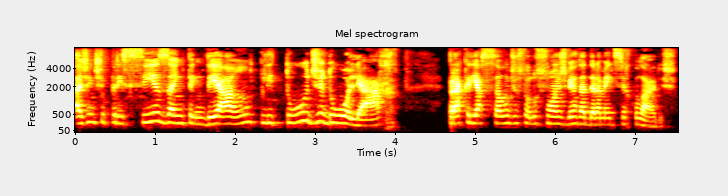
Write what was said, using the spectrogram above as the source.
a gente precisa entender a amplitude do olhar para a criação de soluções verdadeiramente circulares.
